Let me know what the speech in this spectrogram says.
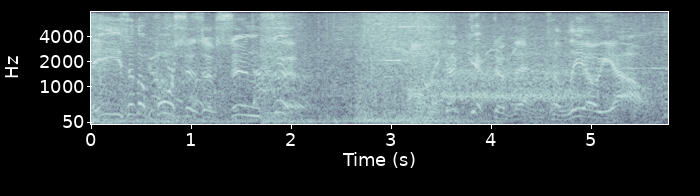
These are the forces of Sun Ce. I'll make a gift of them to Liu Yao.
